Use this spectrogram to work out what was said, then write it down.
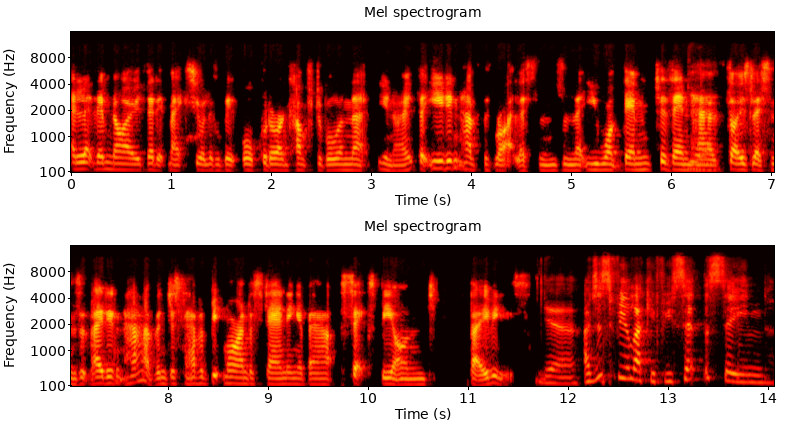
and let them know that it makes you a little bit awkward or uncomfortable and that, you know, that you didn't have the right lessons and that you want them to then Yeah. have those lessons that they didn't have and just have a bit more understanding about sex beyond babies. Yeah. I just feel like if you set the scene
